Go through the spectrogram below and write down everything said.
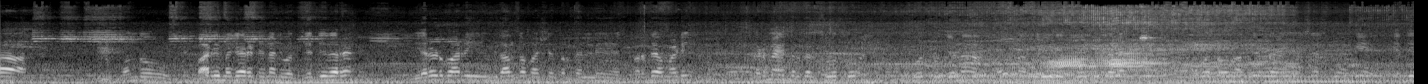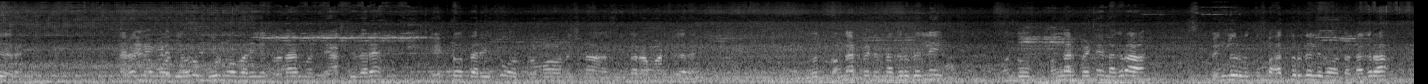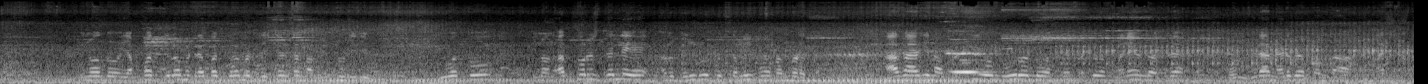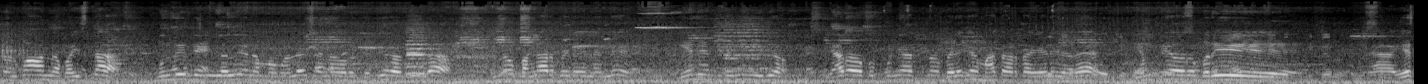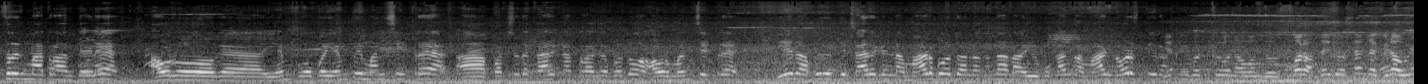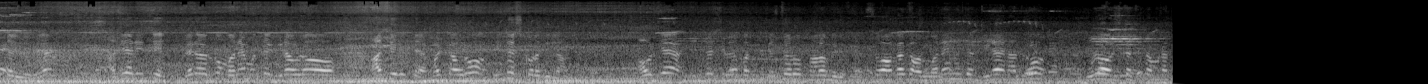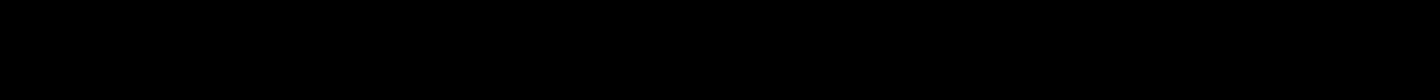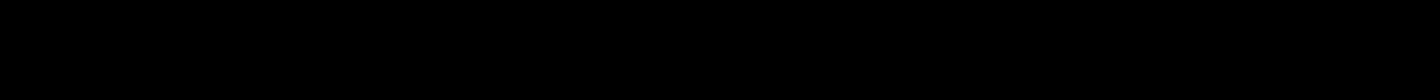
ಒಂದು ಭಾರಿ ಮೆಜಾರಿಟಿನಲ್ಲಿ ಇವತ್ತು ಗೆದ್ದಿದ್ದಾರೆ. ಎರಡು ಬಾರಿ ವಿಧಾನಸಭಾ ಕ್ಷೇತ್ರದಲ್ಲಿ ಸ್ಪರ್ಧೆ ಮಾಡಿ ಕಡಿಮೆ ಅಂತರದಲ್ಲಿ ಸೋತು. ಇವತ್ತು ಜನ ಇವತ್ತು ಯಶಸ್ವಿಯಾಗಿ ಗೆದ್ದಿದ್ದಾರೆ. ನರೇಂದ್ರ ಮೋದಿಯವರು ಮೂರನೇ ಬಾರಿಗೆ ಪ್ರಧಾನಮಂತ್ರಿ ಆಗ್ತಿದ್ದಾರೆ. ಎಂಟನೇ ತಾರೀಕು ಅವರು ಪ್ರಮಾಣ ವಚನ ಸ್ವೀಕಾರ ಮಾಡ್ತಿದ್ದಾರೆ. ಇವತ್ತು ಬಂಗಾರಪೇಟೆ ನಗರದಲ್ಲಿ ಒಂದು ಬಂಗಾರಪೇಟೆ ನಗರ, ಬೆಂಗಳೂರಿಗೆ ತುಂಬ ಹತ್ತಿರದಲ್ಲಿರುವಂಥ ನಗರ. ಇನ್ನೊಂದು ಎಪ್ಪತ್ತು ಕಿಲೋಮೀಟ್ರ್, ಎಂಬತ್ತು ಕಿಲೋಮೀಟ್ರ್ ಡಿಸ್ಟೆನ್ಸಲ್ಲಿ ನಾವು ಇಟ್ಕೊಂಡಿದ್ದೀವಿ ಇವತ್ತು ಇನ್ನೊಂದು ಹತ್ತು ವರ್ಷದಲ್ಲಿ ಅದು ಬೆಂಗಳೂರು ಸಮೀಪ ಬಂದ್ಬಿಡುತ್ತೆ. ಹಾಗಾಗಿ ನಾವು ಪ್ರತಿಯೊಂದು ಊರಲ್ಲೂ ಅಷ್ಟೇ ಪ್ರತಿಯೊಂದು ಮನೆಯಲ್ಲೂ ಅಷ್ಟೇ ಒಂದು ಗಿಡ ನೆಡಬೇಕು ಅಂತ ಸ್ವಲ್ಪವನ್ನು ಬಯಸ್ತಾ ಮುಂದಿನ ತಿಂಗಳಲ್ಲಿ ನಮ್ಮ ಮಲ್ಲೇಶ್ ಅಣ್ಣ ಅವರು ಗೆದ್ದಿರೋದ್ರಿಂದ ಇನ್ನೂ ಬಂಗಾರಪೇಟೆಯಲ್ಲಿ ಏನೇನು ಟ್ರೈನಿಂಗ್ ಇದೆಯೋ, ಯಾರೋ ಒಬ್ಬ ಪುಣ್ಯಾತ್ಮ ಬೆಳಗ್ಗೆ ಮಾತಾಡ್ತಾ ಹೇಳಿದ್ದಾರೆ ಎಂ ಪಿ ಅವರು ಬರೀ ಹೆಸರಿಗೆ ಮಾತ್ರ ಅಂತೇಳಿ ಅವರು ಎಂ, ಒಬ್ಬ ಎಂ ಪಿ ಮನಸ್ಸಿಟ್ರೆ ಆ ಪಕ್ಷದ ಕಾರ್ಯಕರ್ತರಾಗಿರ್ಬೋದು, ಅವ್ರ ಮನಸ್ಸಿಟ್ರೆ ಏನು ಅಭಿವೃದ್ಧಿ ಕಾರ್ಯಗಳನ್ನ ಮಾಡ್ಬೋದು ಅನ್ನೋದನ್ನ ನಾವು ಈ ಮುಖಾಂತರ ಮಾಡಿ ನೋಡಿಸ್ತೀವಿ. ಇವತ್ತು ನಾವೊಂದು ಸುಮಾರು ಹದಿನೈದು ವರ್ಷದಿಂದ ಗಿಡ ಉಳಿತಾ ಇದ್ದೀವಿ. ಅದೇ ರೀತಿ ಬೇರೆಯವ್ರಿಗೂ ಮನೆ ಮುಂದೆ ಗಿಡ ಉಡೋ ಆಸೆ ಇರುತ್ತೆ, ಬಟ್ ಅವರು ಇಂಟ್ರೆಸ್ಟ್ ಕೊಡೋದಿಲ್ಲ ಅವ್ರಿಗೆ ಇಂಟ್ರೆಸ್ಟ್ ಇಲ್ಲ ಮತ್ತು ಪ್ರಾಬ್ಲಮ್ ಇರುತ್ತೆ. ಸೊ ಹಾಗಾಗಿ ಅವ್ರ ಮನೆ ಮುಂದೆ ಗಿಡ ಏನಾದರೂ ಹುಳ ಅವಶ್ಯಕತೆ ನಮ್ಮನ್ನ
